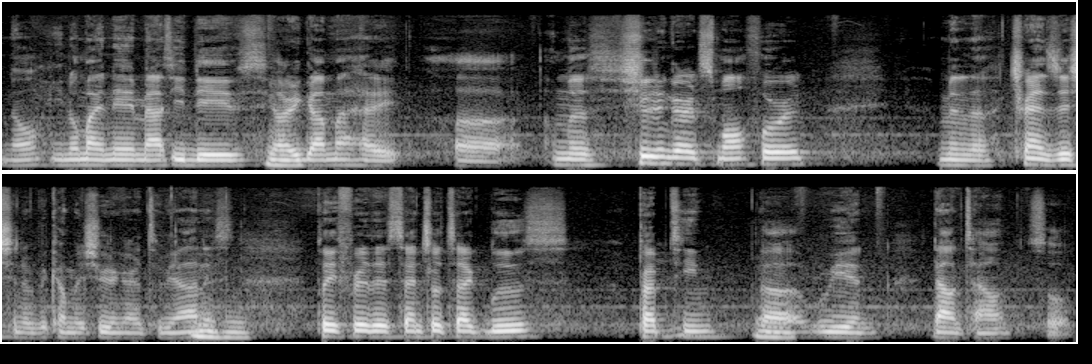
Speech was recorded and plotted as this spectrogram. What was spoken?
you know, you know my name, Matthew Daves. You already mm-hmm. got my height. Uh, I'm a shooting guard, small forward. I'm in the transition of becoming a shooting guard, to be honest. Mm-hmm. Play for the Central Tech Blues prep team. Uh, we in downtown. So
